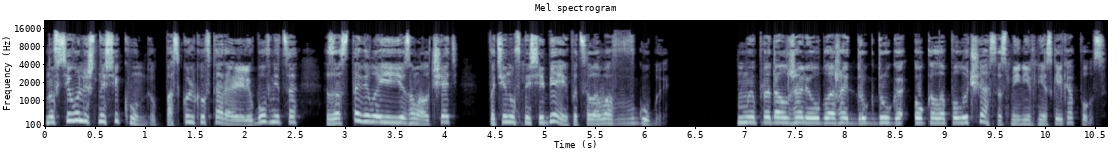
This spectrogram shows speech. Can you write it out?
но всего лишь на секунду, поскольку вторая любовница заставила ее замолчать, потянув на себя и поцеловав в губы. Мы продолжали ублажать друг друга около получаса, сменив несколько поз.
